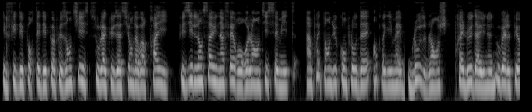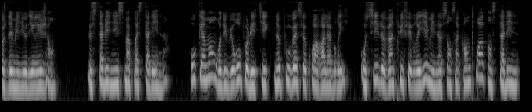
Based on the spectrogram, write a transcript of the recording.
Il fit déporter des peuples entiers sous l'accusation d'avoir trahi. Puis il lança une affaire au relent antisémite, un prétendu complot des entre guillemets blouses blanches, prélude à une nouvelle purge des milieux dirigeants. Le stalinisme après Staline. Aucun membre du bureau politique ne pouvait se croire à l'abri. Aussi, le 28 février 1953, quand Staline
